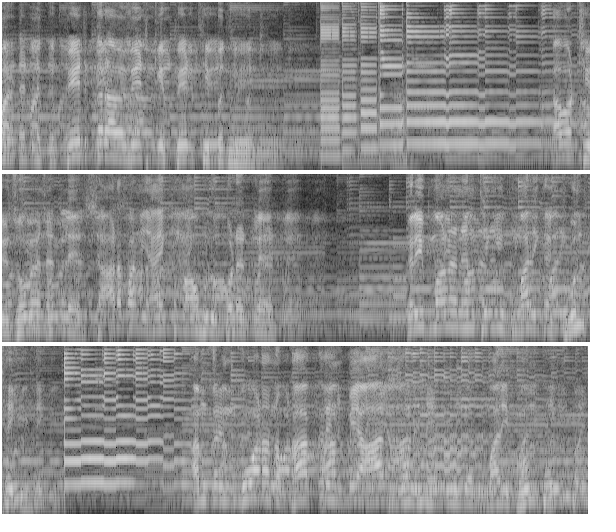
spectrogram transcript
માટે, એટલે કે પેટ કરાવે વેઠ કે પેટથી બધું હેઠ કાવઠિયો જોવે ને એટલે ઝાડવાની આંખમાં આવડું પડે એટલે ગરીબ માણસ એમ થઈ ગયું મારી કઈ ભૂલ થઈ ગઈ. આમ કરીને કુવાડાનો ઘા કરીને બે હાથ જોડીને મારી ભૂલ થઈ ગઈ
